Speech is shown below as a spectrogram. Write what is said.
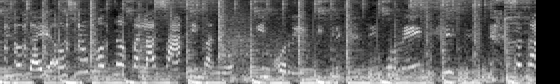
Di ba guys, ang shout out na pala sa aking ano, Team Ore. Team Ore. sa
